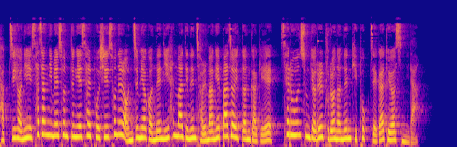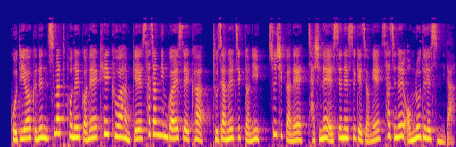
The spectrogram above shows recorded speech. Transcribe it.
박지현이 사장님의 손등에 살포시 손을 얹으며 건넨 이 한마디는 절망에 빠져있던 가게에 새로운 숨결을 불어넣는 기폭제가 되었습니다. 곧이어 그는 스마트폰을 꺼내 케이크와 함께 사장님과의 셀카 두 장을 찍더니 순식간에 자신의 SNS 계정에 사진을 업로드했습니다.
